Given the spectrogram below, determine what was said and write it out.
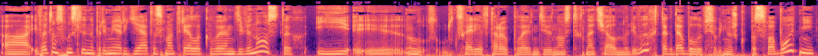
А, И в этом смысле, например, я-то смотрела КВН 90-х, и, э, ну, скорее, второй половины 90-х, начало нулевых, тогда было все немножко посвободней.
